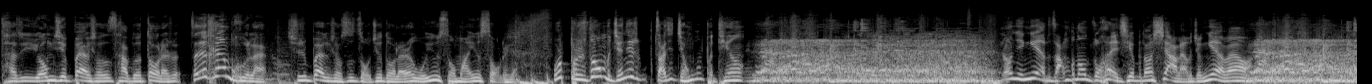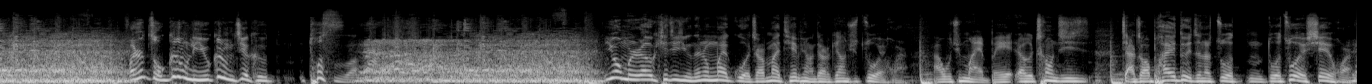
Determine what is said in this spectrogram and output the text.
他就要么就半个小时差不多到了，说咋还不回来？其实半个小时早就到了，然后我又扫码又扫了一下。我说不知道嘛，今天咋就讲我不听？然后你按的咱不能坐海钱，不能下来，我就按完啊。反正找各种理由各种借口拖死。要么然后看见有那种卖果汁、卖甜品店的，赶紧去坐一会儿啊！我去买杯，然后趁机假装排队在那坐，嗯，多坐歇一会儿。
